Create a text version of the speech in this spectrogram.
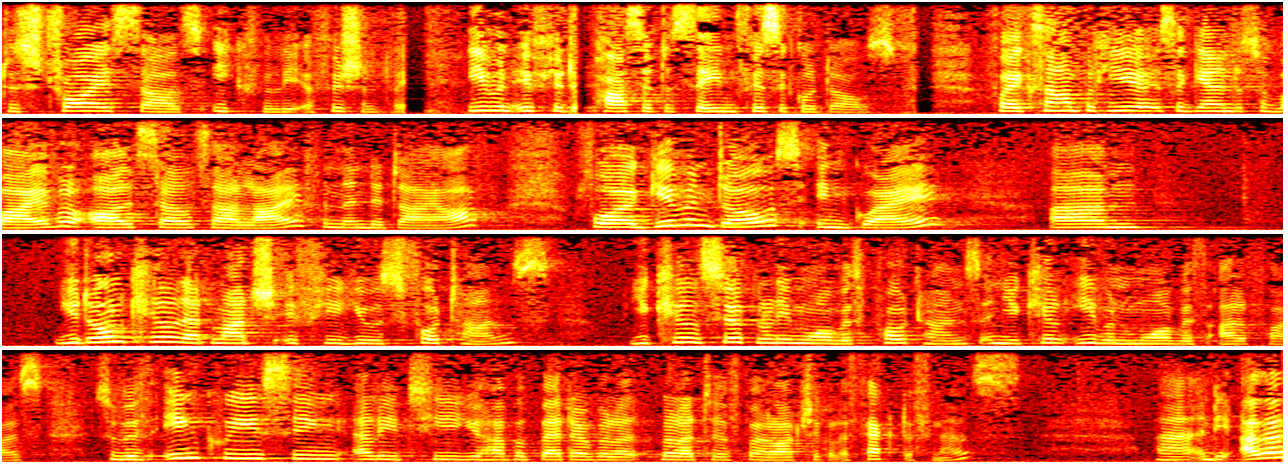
destroy cells equally efficiently, even if you deposit the same physical dose. For example, here is again the survival. All cells are alive and then they die off. For a given dose in gray, um, you don't kill that much if you use photons. You kill certainly more with protons and you kill even more with alphas. So with increasing LET, you have a better rel relative biological effectiveness. Uh, and the other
